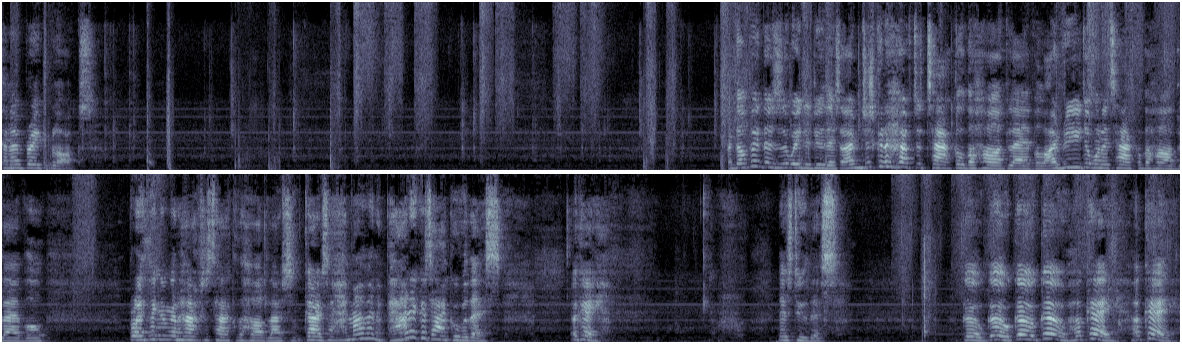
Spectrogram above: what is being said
Can I break blocks? I don't think there's a way to do this. I'm just going to have to tackle the hard level. I really don't want to tackle the hard level. But I think I'm going to have to tackle the hard level. Guys, I'm having a panic attack over this. Okay. Let's do this. Go, go, go, go. Okay, okay.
